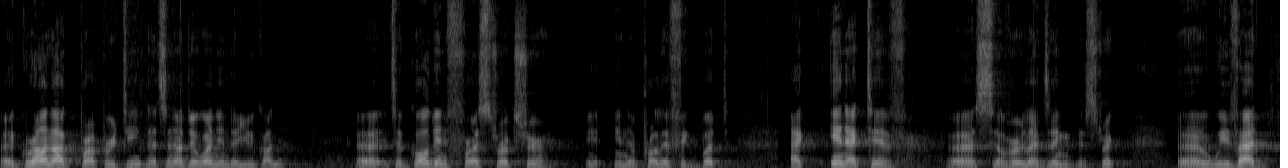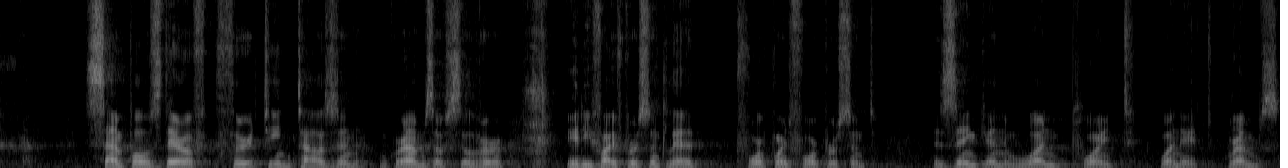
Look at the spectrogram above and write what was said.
Uh, Groundhog property, that's another one in the Yukon. Uh, it's a gold infrastructure i- in a prolific but act- inactive uh, silver lead zinc district. Uh, we've had samples there of 13,000 grams of silver, 85% lead, 4.4% zinc, and 1.18 grams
